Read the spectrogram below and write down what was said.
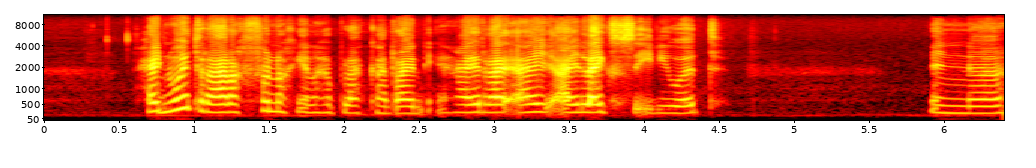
hy nooit regtig vinnig enige plek kan ry nie. Hy ry hy hy lyk soos 'n idioot. En uh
